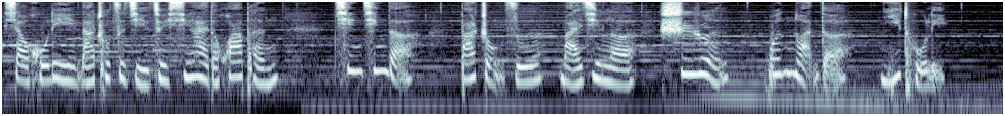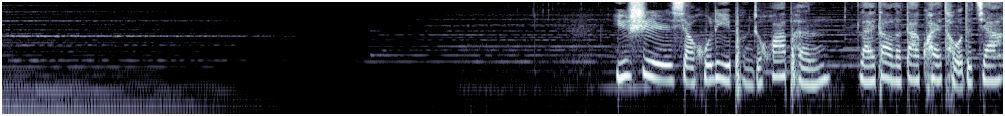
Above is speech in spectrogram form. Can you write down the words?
小狐狸拿出自己最心爱的花盆，轻轻地。把种子埋进了湿润、温暖的泥土里。于是，小狐狸捧着花盆来到了大块头的家。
